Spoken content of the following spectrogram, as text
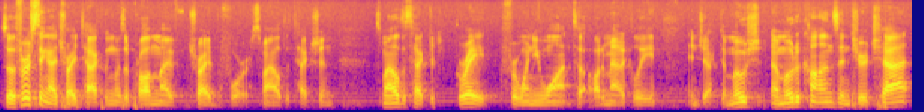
so the first thing I tried tackling was a problem I've tried before, smile detection. Smile detector great for when you want to automatically inject emotion, emoticons into your chat,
